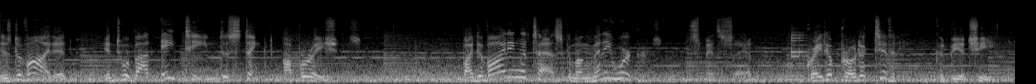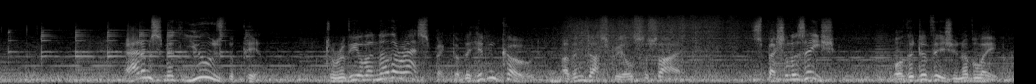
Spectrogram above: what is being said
is divided into about 18 distinct operations. By dividing the task among many workers, Smith said, greater productivity could be achieved. Adam Smith used the pin to reveal another aspect of the hidden code of industrial society, specialization, or the division of labor.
